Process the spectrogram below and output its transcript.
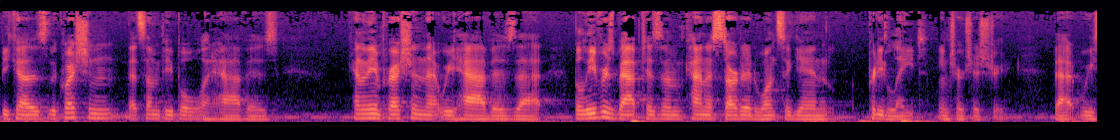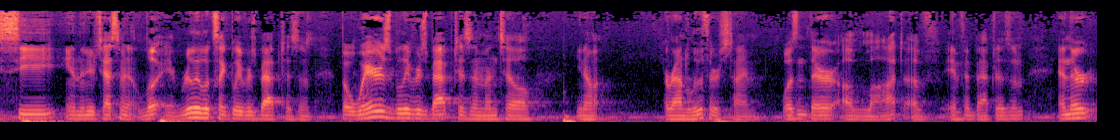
Because the question that some people would have is kind of the impression that we have is that believers' baptism kind of started once again pretty late in church history. That we see in the New Testament, it, it really looks like believers' baptism. But where is believers' baptism until, you know, around Luther's time? Wasn't there a lot of infant baptism? And there,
